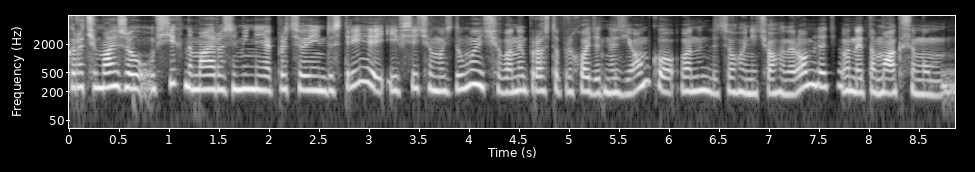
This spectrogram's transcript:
Коротше, майже у всіх немає розуміння, як працює індустрія, і всі чомусь думають, що вони просто приходять на зйомку, вони для цього нічого не роблять. Вони там максимум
